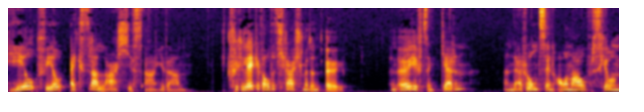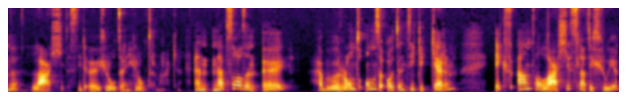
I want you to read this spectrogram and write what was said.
heel veel extra laagjes aangedaan. Ik vergelijk het altijd graag met een ui. Een ui heeft zijn kern en daar rond zijn allemaal verschillende laagjes die de ui groter en groter maken. En net zoals een ui hebben we rond onze authentieke kern x aantal laagjes laten groeien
